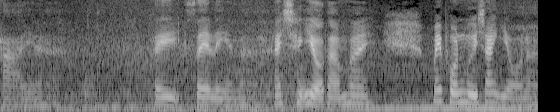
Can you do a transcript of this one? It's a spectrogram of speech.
ท้ายนะคะไฟไซเรนนะคะให้ช่างเอี่ยวทำให้ ไม่พ้นมือช่างเอี่ยวนะ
